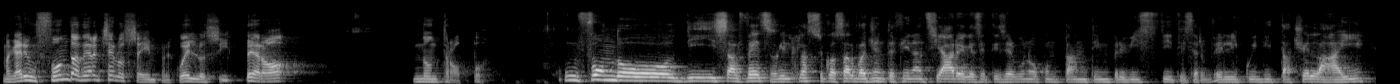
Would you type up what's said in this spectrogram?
Magari un fondo avercelo sempre, quello sì, però non troppo. Un fondo di salvezza, il classico salvagente finanziario che se ti servono contanti imprevisti, ti serve liquidità, ce l'hai,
